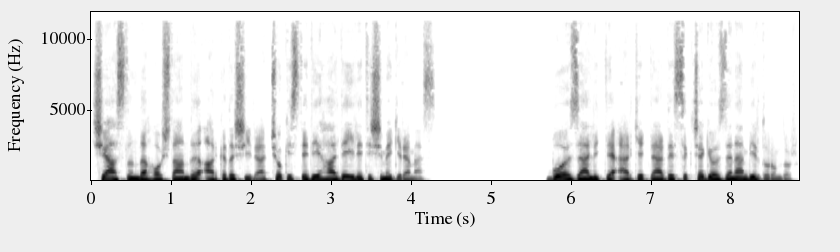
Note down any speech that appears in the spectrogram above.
Kişi aslında hoşlandığı arkadaşıyla çok istediği halde iletişime giremez. Bu özellikle erkeklerde sıkça gözlenen bir durumdur.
